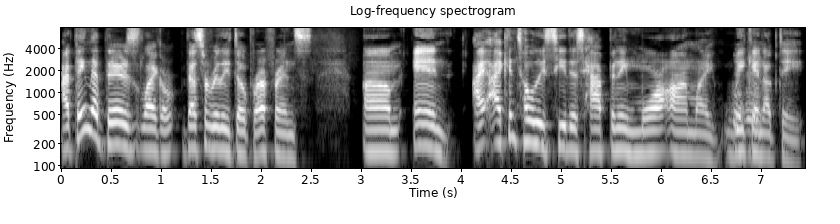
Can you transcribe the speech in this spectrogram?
I think that there's like a that's a really dope reference. Um and I I can totally see this happening more on like weekend Mm-hmm. update,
